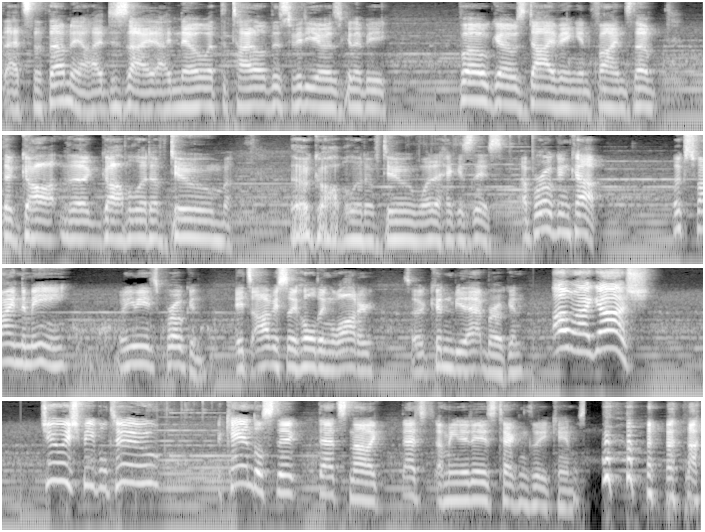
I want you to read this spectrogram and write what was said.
that's the thumbnail. I decide I know what the title of this video is gonna be. Bo goes diving and finds the the go the Goblet of Doom. The Goblet of Doom. What the heck is this? A broken cup. Looks fine to me. What do you mean it's broken? It's obviously holding water, so it couldn't be that broken. Oh my gosh! Jewish people too! A candlestick, that's not a, that's, I mean it is technically a candlestick.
